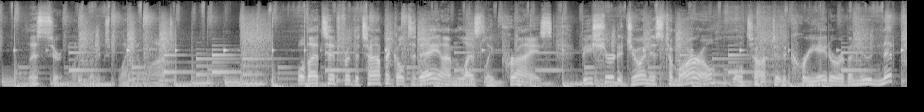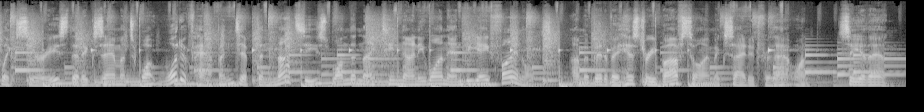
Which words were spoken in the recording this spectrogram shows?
Well, this certainly would explain a lot. Well, that's it for the topical today. I'm Leslie Price. Be sure to join us tomorrow. We'll talk to the creator of a new Netflix series that examines what would have happened if the Nazis won the 1991 NBA Finals. I'm a bit of a history buff, so I'm excited for that one. See you then.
